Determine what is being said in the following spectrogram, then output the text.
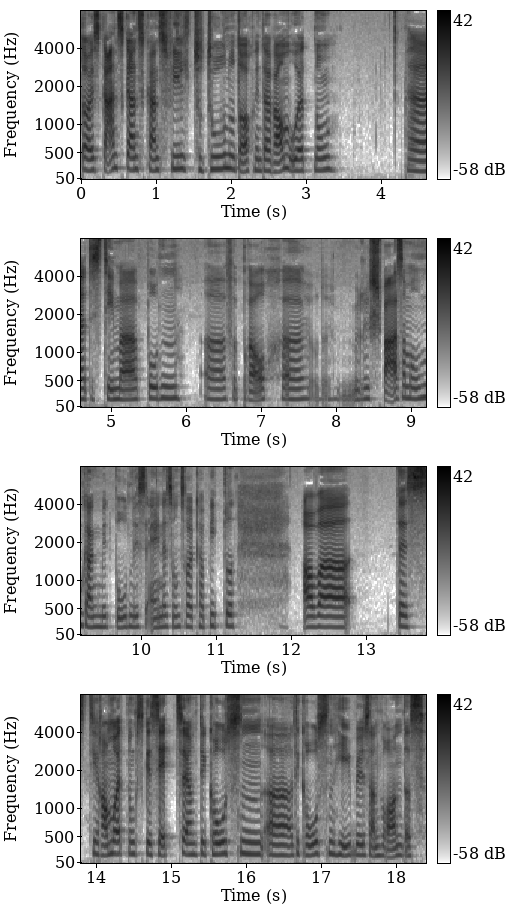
da ist ganz, ganz, ganz viel zu tun und auch in der Raumordnung das Thema Bodenverbrauch äh, oder möglichst sparsamer Umgang mit Boden ist eines unserer Kapitel. Aber das, die Raumordnungsgesetze und die großen, äh, die großen Hebel sind woanders.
